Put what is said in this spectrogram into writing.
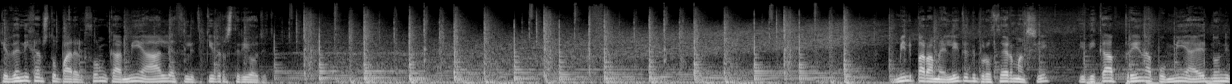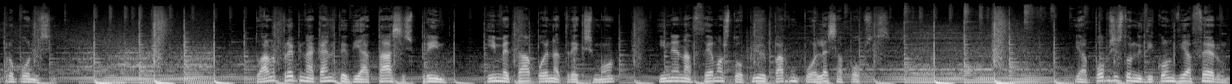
και δεν είχαν στο παρελθόν καμία άλλη αθλητική δραστηριότητα. Μην παραμελείτε την προθέρμανση, ειδικά πριν από μία έντονη προπόνηση. Το αν πρέπει να κάνετε διατάσεις πριν ή μετά από ένα τρέξιμο είναι ένα θέμα στο οποίο υπάρχουν πολλές απόψεις. Οι απόψεις των ειδικών διαφέρουν,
